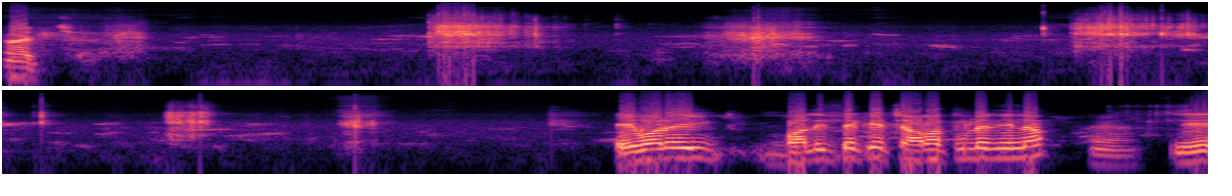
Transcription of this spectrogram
আচ্ছা। এবার এই বালি থেকে চারা তুলে নিলাম। হ্যাঁ। নিয়ে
